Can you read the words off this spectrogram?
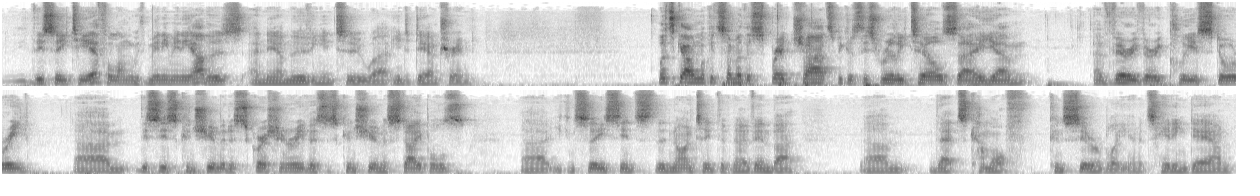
this ETF, along with many, many others, are now moving into uh, into downtrend. Let's go and look at some of the spread charts because this really tells a um, a very, very clear story. Um, this is consumer discretionary versus consumer staples. Uh, you can see since the 19th of November, um, that's come off considerably and it's heading down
